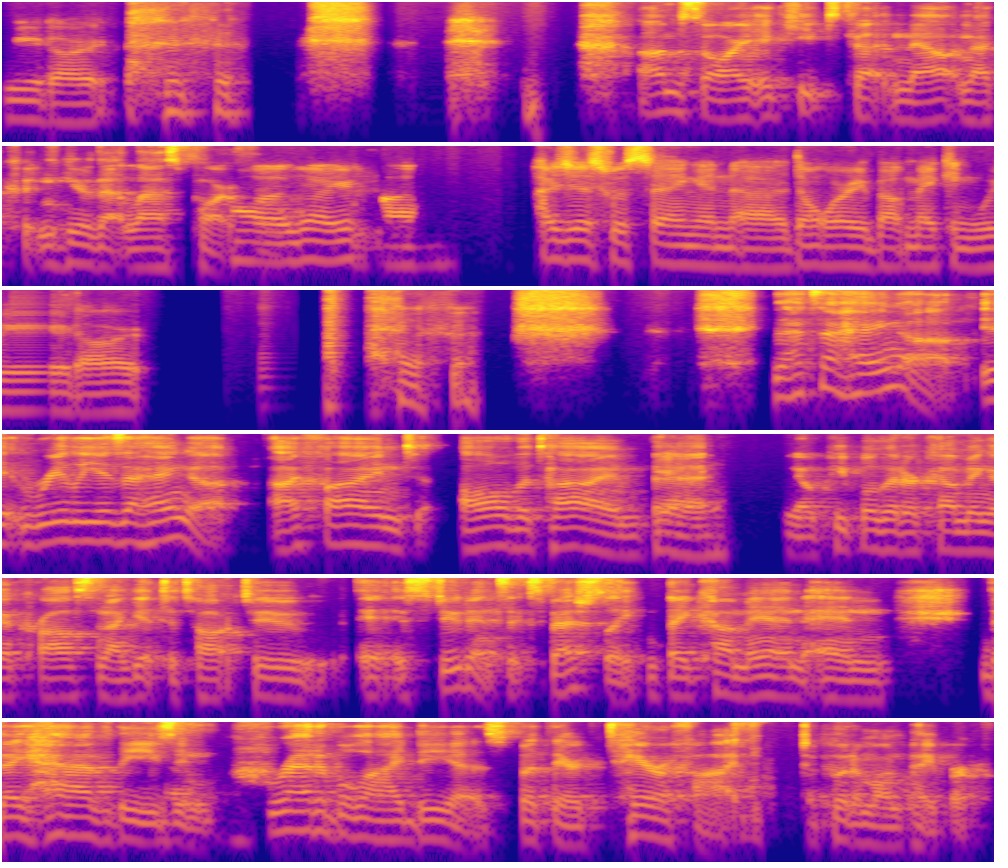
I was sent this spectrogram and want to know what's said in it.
weird art. I'm sorry, it keeps cutting out, and I couldn't hear that last part. Oh, no, you're fine. I just was saying, and uh, don't worry about making weird art. That's a hang up. It really is a hang up. I find all the time that yeah. you know people that are coming across and i get to talk to eh, students especially they come in and they have these incredible ideas but they're terrified to put them on paper.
